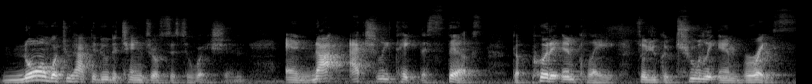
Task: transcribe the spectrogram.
knowing what you have to do to change your situation, and not actually take the steps to put it in play so you could truly embrace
